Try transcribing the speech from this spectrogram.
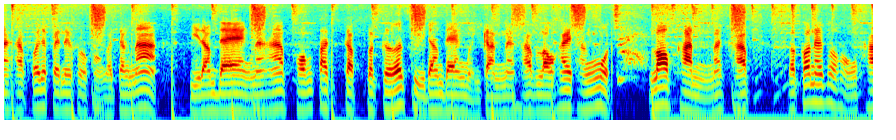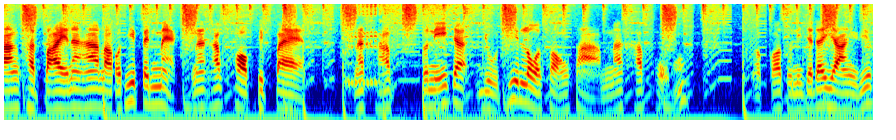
นะครับ ก็จะเป็นในส่วนของกระจังหน้าสีดำแดงนะฮะ พร้อมตัดกับสเกิร์ตสีดำแดงเหมือนกันนะครับ เราให้ทั้งหมดรอบคันนะครับ แล้วก็ในส่วนของทางถัดไปนะฮะ เราที่เป็นแม็กนะครับ ขอบ 18 นะครับ ตัวนี้จะอยู่ที่โหลด 23 นะครับผม แล้วก็ตัวนี้จะได้ยางอยู่ที่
